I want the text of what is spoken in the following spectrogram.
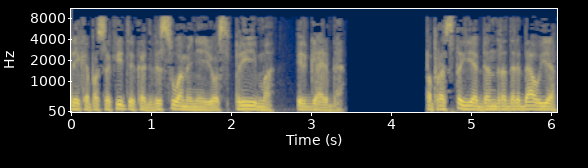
Reikia pasakyti, kad visuomenė juos priima ir gerbia. Paprastai jie bendradarbiauja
